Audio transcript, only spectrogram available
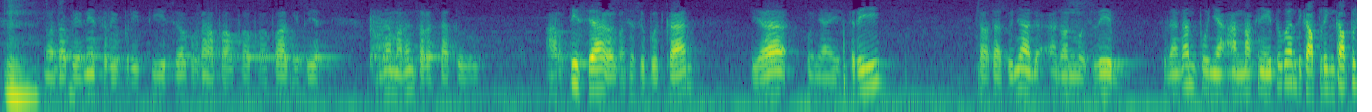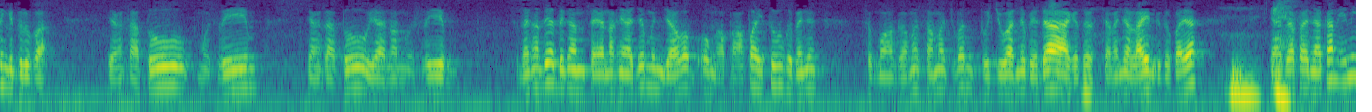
Mm. Notabene selebritis, ya, apa apa apa apa gitu ya. Karena kemarin salah satu artis ya kalau saya sebutkan dia punya istri, salah satunya non muslim, sedangkan punya anaknya itu kan dikapling-kapling gitu loh pak. Yang satu muslim, yang satu ya non muslim. Sedangkan dia dengan seenaknya aja menjawab, oh nggak apa-apa itu katanya semua agama sama cuman tujuannya beda gitu. Caranya lain gitu pak ya. Hmm. yang saya tanyakan ini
